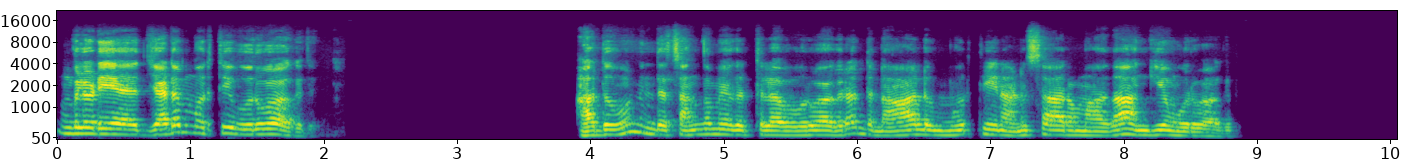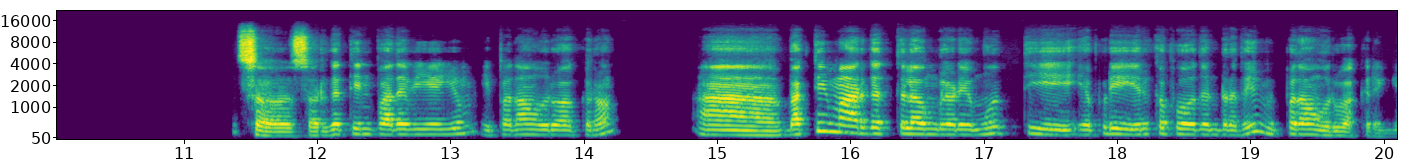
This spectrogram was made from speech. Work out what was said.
உங்களுடைய ஜடமூர்த்தி உருவாகுது. அதுவும் இந்த சங்கம யுகத்துல உருவாகுற அந்த 4 மூர்த்தியின் அனுசாரமா தான் அங்கேயும் உருவாகுது. சொர்க்கத்தின் பதவியையும் இப்பதான் உருவாக்குறோம். ஆஹ் பக்தி மார்க்கத்துல உங்களுடைய மூர்த்தி எப்படி இருக்க போகுதுன்றதையும் இப்பதான் உருவாக்குறீங்க.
